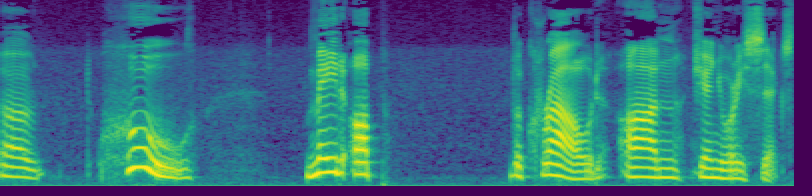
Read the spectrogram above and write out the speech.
uh, who made up the crowd on January 6th?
